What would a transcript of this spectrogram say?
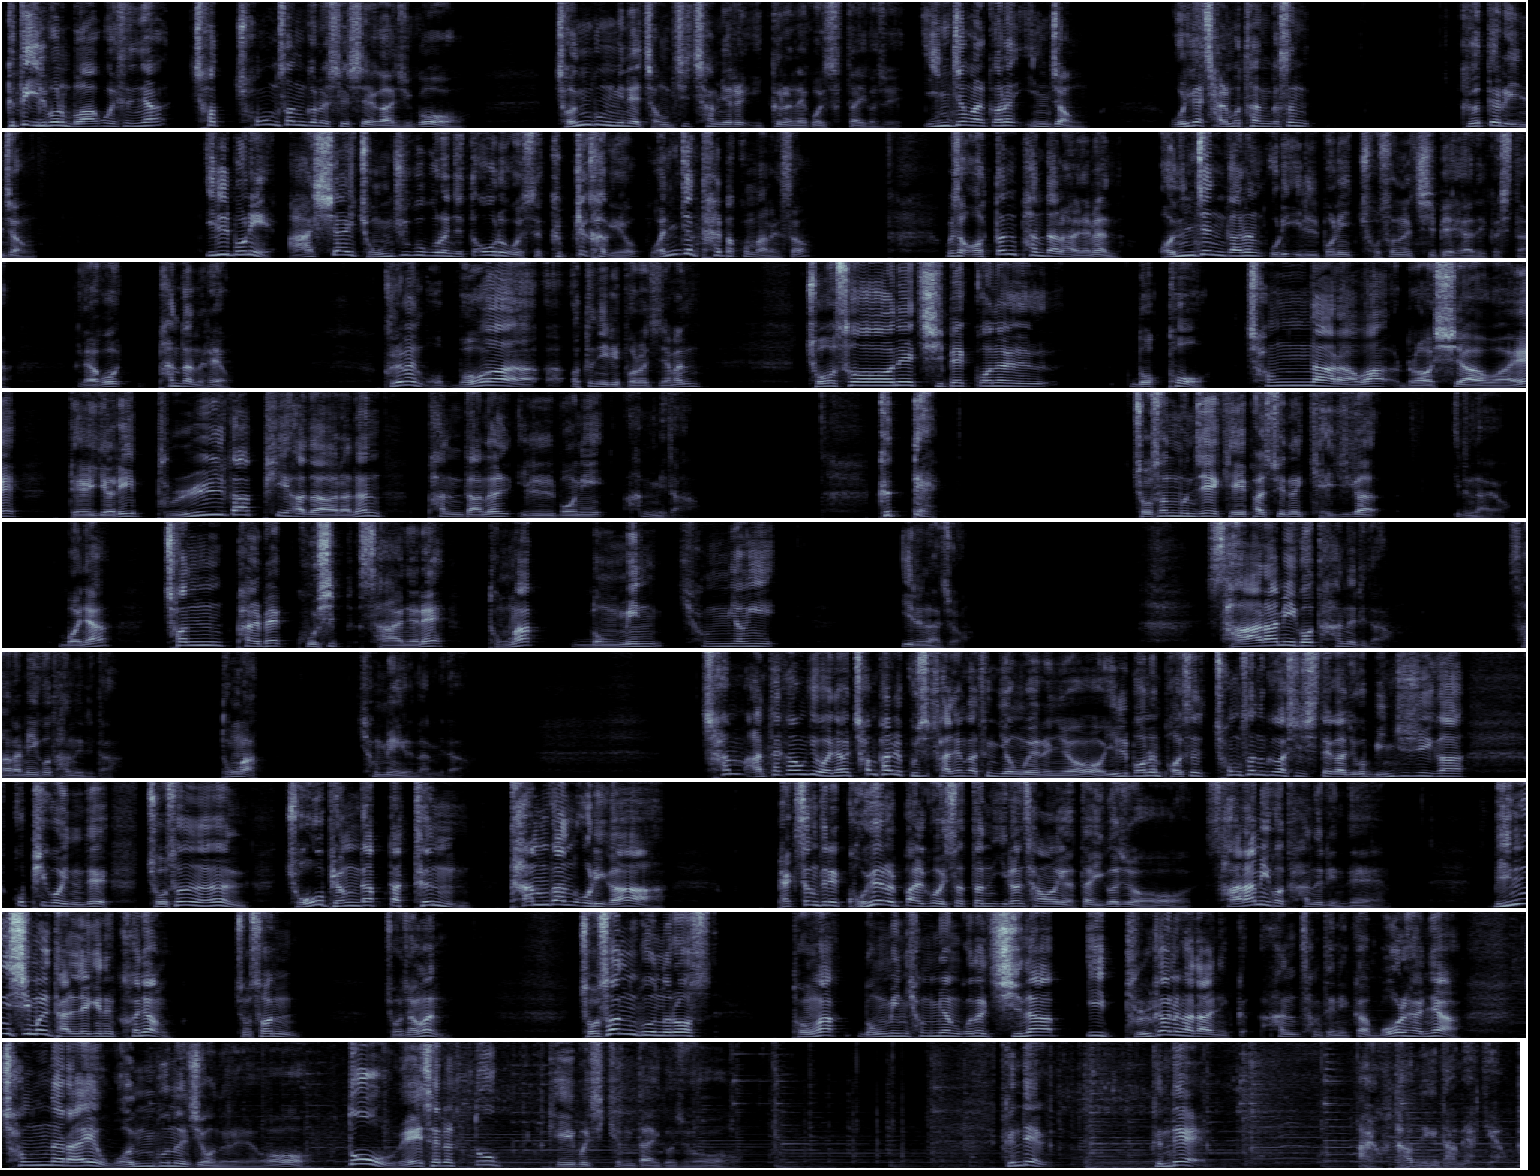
그때 일본은 뭐 하고 있었냐? 첫 총선거를 실시해가지고 전 국민의 정치 참여를 이끌어내고 있었다 이거지. 인정할 거는 인정. 우리가 잘못한 것은 그것대로 인정. 일본이 아시아의 종주국으로 이제 떠오르고 있어요. 급격하게요. 완전 탈바꿈하면서. 그래서 어떤 판단을 하냐면 언젠가는 우리 일본이 조선을 지배해야 될 것이다. 라고 판단을 해요. 그러면 뭐, 뭐가 어떤 일이 벌어지냐면 조선의 지배권을 놓고 청나라와 러시아와의 대결이 불가피하다라는 판단을 일본이 합니다. 그때 조선 문제에 개입할 수 있는 계기가 일어나요. 뭐냐? 1894년에 동학 농민 혁명이 일어나죠. 사람이 곧 하늘이다. 사람이 곧 하늘이다. 동학 혁명이 일어납니다. 참 안타까운 게 뭐냐면 1894년 같은 경우에는요. 일본은 벌써 총선거가 실시돼 가지고 민주주의가 꼽히고 있는데 조선은 조병갑 같은 탐관 오리가 백성들의 고혈을 빨고 있었던 이런 상황이었다 이거죠. 사람이 곧 하늘인데 민심을 달래기는커녕 조선 조정은 조선군으로 동학 농민혁명군을 진압 이 불가능하다는 한 상태니까 뭘 하냐? 청나라의 원군을 지원을 해요. 또 외세를 또 개입을 시킨다 이거죠. 근데 근데 아이고 다음 얘기 다음에 할게요.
